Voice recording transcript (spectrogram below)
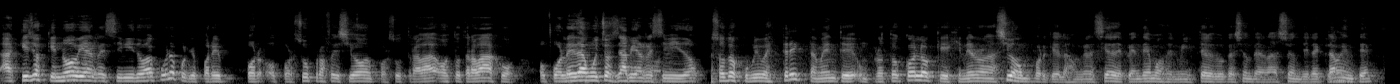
aquellos que no habían recibido vacuna porque por, por, por su profesión, por su trabajo, otro trabajo o por la edad muchos ya habían recibido. Nosotros cumplimos estrictamente un protocolo que generó Nación, porque las universidades dependemos del Ministerio de Educación de la Nación directamente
